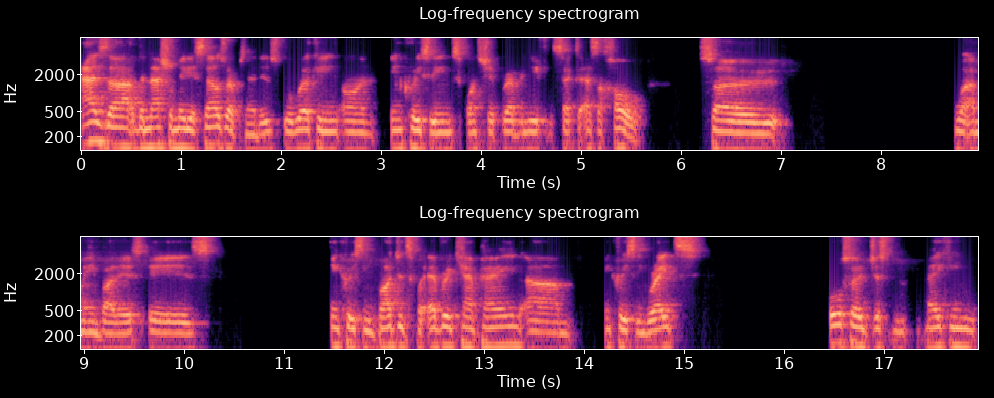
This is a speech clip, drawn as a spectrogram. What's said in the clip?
As uh, the national media sales representatives, we're working on increasing sponsorship revenue for the sector as a whole so, what I mean by this is increasing budgets for every campaign, um, increasing rates, also just making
